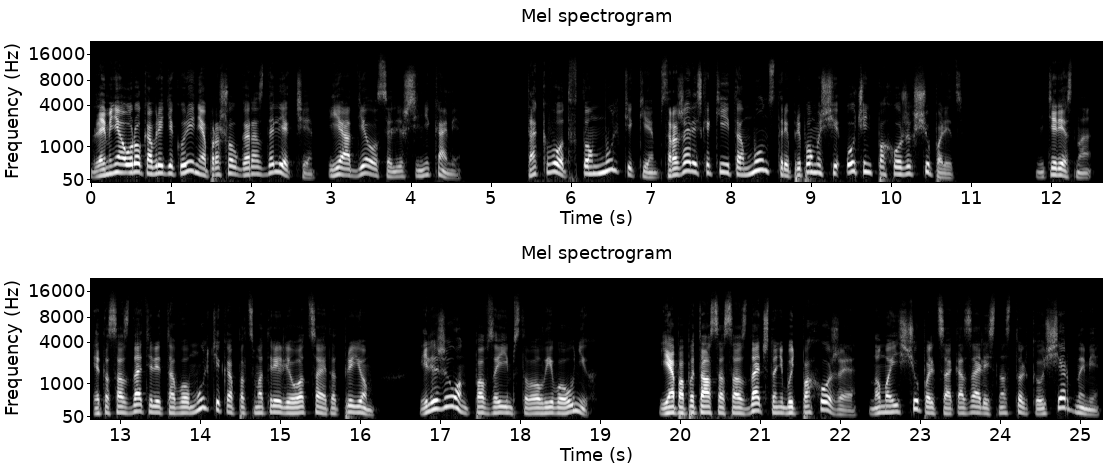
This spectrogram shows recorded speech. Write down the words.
Для меня урок о вреде курения прошел гораздо легче, я отделался лишь синяками. Так вот, в том мультике сражались какие-то монстры при помощи очень похожих щупалец. Интересно, это создатели того мультика подсмотрели у отца этот прием, или же он повзаимствовал его у них? Я попытался создать что-нибудь похожее, но мои щупальца оказались настолько ущербными,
